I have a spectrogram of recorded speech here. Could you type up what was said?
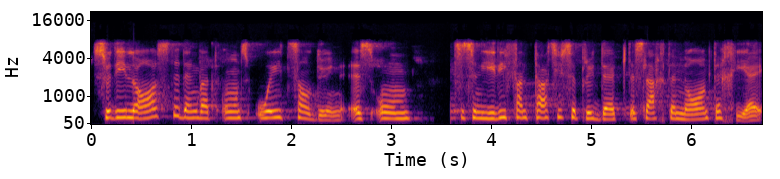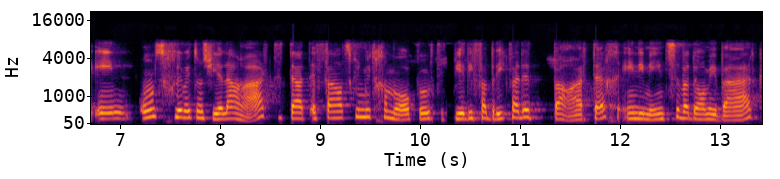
So die laaste ding wat ons ooit sal doen is om tussen hierdie fantastiese produk 'n slegte naam te gee en ons glo met ons hele hart dat 'n veldskoen moet gemaak word deur die fabriek wat dit behartig en die mense wat daarmee werk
